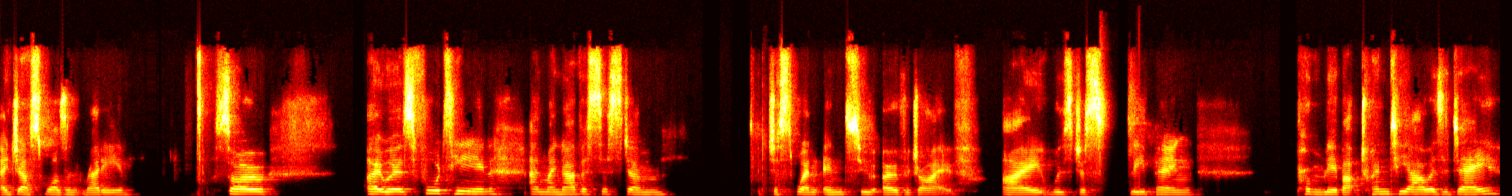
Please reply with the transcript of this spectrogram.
i just wasn't ready. So i was 14 and my nervous system just went into overdrive. I was just sleeping probably about 20 hours a day.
